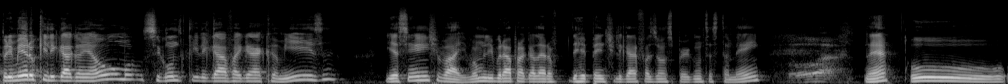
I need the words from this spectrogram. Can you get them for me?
Primeiro que ligar ganha uma, segundo que ligar vai ganhar a camisa. E assim a gente vai. Vamos liberar pra galera de repente ligar e fazer umas perguntas também. Boa. Né? O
